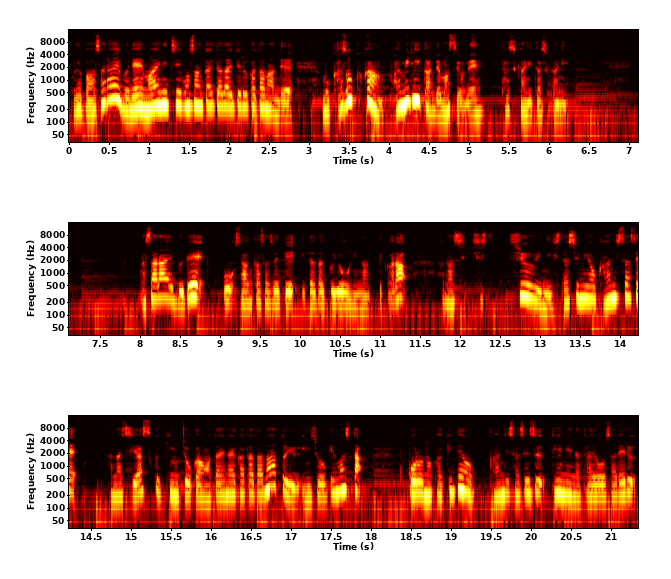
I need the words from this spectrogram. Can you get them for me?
これやっぱ朝ライブね毎日ご参加いただいてる方なんでもう家族感ファミリー感出ますよね。確かに確かに。朝ライブでを参加させていただくようになってから話周囲に親しみを感じさせ話しやすく緊張感を与えない方だなという印象を受けました。心の垣根を感じさせず丁寧な対応される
